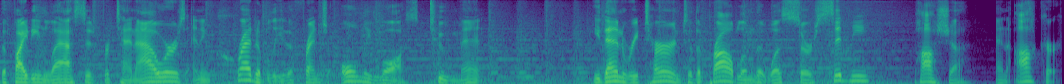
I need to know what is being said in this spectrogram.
The fighting lasted for 10 hours, and incredibly, the French only lost two men. He then returned to the problem that was Sir Sidney, Pasha, and Acre.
